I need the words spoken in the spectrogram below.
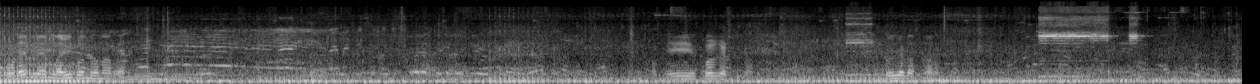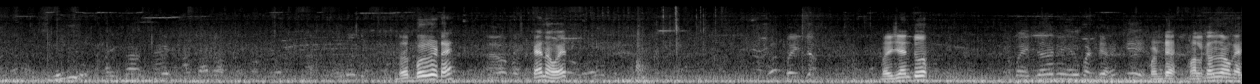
थोड्याच वेळात लाईव्ह बंद होणार हे बघत असणार. दादा बघत आहे? काय नाव आहे? बैजा. भाईजान तू? हे बंड्या. मालकाचं नाव काय?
